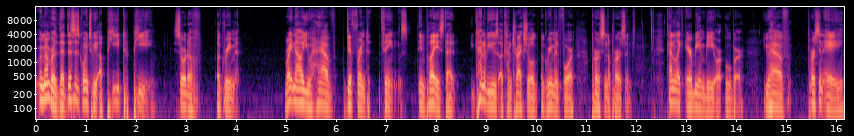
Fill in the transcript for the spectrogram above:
remember that this is going to be a P2P sort of agreement. Right now, you have different things in place that kind of use a contractual agreement for person to person. Kind of like Airbnb or Uber. You have person A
